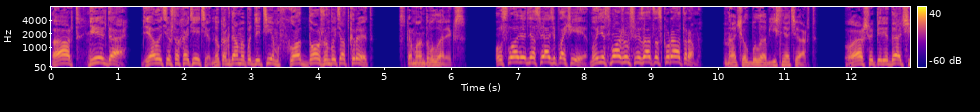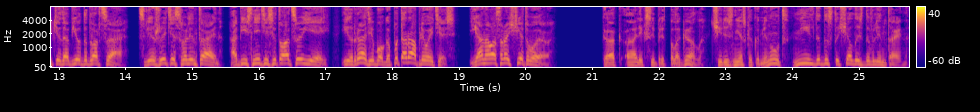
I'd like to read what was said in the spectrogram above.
«Арт, Нильда, делайте, что хотите, но когда мы подлетим, вход должен быть открыт!» — скомандовал Алекс. «Условия для связи плохие, мы не сможем связаться с куратором!» — начал было объяснять Арт. «Ваши передатчики добьют до дворца. Свяжитесь с Валентайн, объясните ситуацию ей, и, ради бога, поторапливайтесь!» Я на вас рассчитываю!» Как Алекс и предполагал, через несколько минут Нильда достучалась до Валентайн.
